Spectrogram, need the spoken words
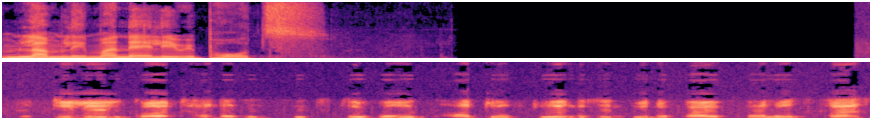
Mlamli Maneli reports. De Lille got 160 votes out of 225 ballots cast,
